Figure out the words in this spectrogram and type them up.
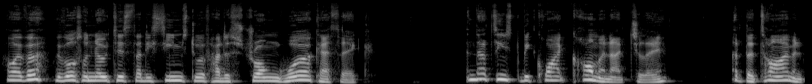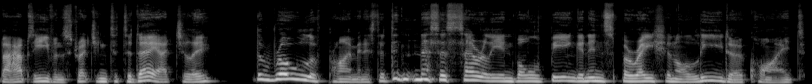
However, we've also noticed that he seems to have had a strong work ethic. And that seems to be quite common actually. At the time, and perhaps even stretching to today actually, the role of Prime Minister didn't necessarily involve being an inspirational leader quite.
